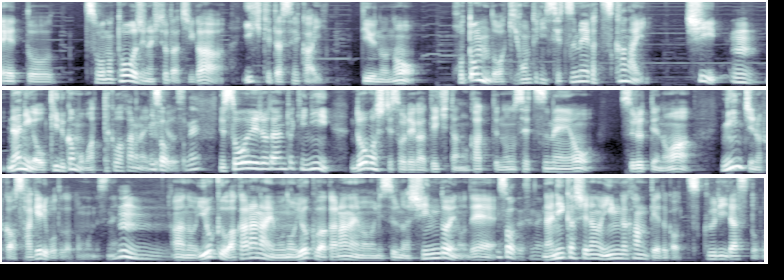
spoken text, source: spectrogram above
えっ、とその当時の人たちが生きてた世界っていうののほとんどは基本的に説明がつかないしうん。何が起きるかも全くわからない状況だと。そうですね。でそういう状態の時にどうしてそれができたのかっていうのの説明をするっていうのは認知の負荷を下げることだと思うんですね。うんうんあのよくわからないものをよくわからないままにするのはしんどいのでそうですね。何かしらの因果関係とかを作り出すと。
